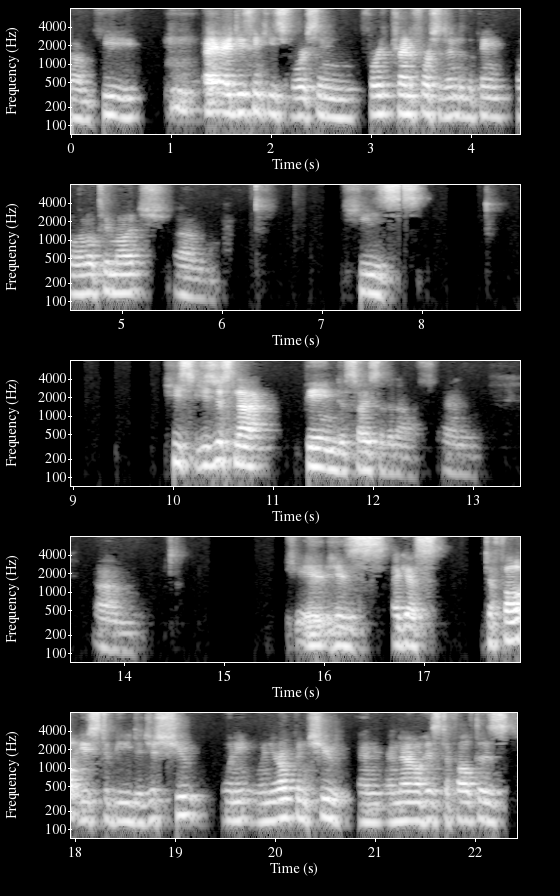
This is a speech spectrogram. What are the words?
Um, he, I, I, do think he's forcing, for trying to force it into the paint a little too much. Um, he's he's he's just not being decisive enough, and um, his I guess default used to be to just shoot when he when you're open shoot, and and now his default is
